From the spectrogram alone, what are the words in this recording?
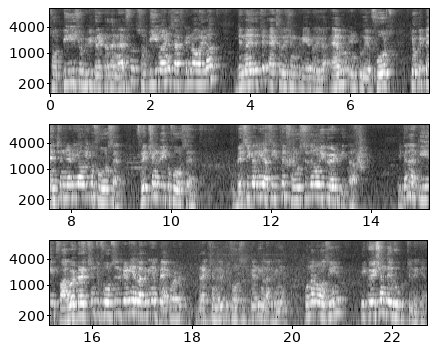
so T should be greater than F, so T minus F ਕਿੰਨਾ ਹੋਏਗਾ? ਜਿੰਨਾ ਇਹਦੇ ਚ ਐਕਸਲੇਸ਼ਨ ਕ੍ਰੀਏਟ ਹੋਏਗਾ, m a ਫੋਰਸ ਕਿਉਂਕਿ ਟੈਂਸ਼ਨ ਜਿਹੜੀ ਆ ਉਹ ਇੱਕ ਫੋਰਸ ਹੈ ਫ੍ਰਿਕਸ਼ਨ ਵੀ ਇੱਕ ਫੋਰਸ ਹੈ। ਬੇਸਿਕਲੀ ਅਸੀਂ ਇੱਥੇ ਫੋਰਸਸ ਨੂੰ ਇਕੁਏਟ ਕੀਤਾ। ਠੀਕ ਹੈ ਨਾ? ਕਿ ਫਾਰਵਰਡ ਡਾਇਰੈਕਸ਼ਨ 'ਚ ਫੋਰਸਸ ਕਿਹੜੀਆਂ ਲੱਗ ਰਹੀਆਂ ਬੈਕਵਰਡ ਡਾਇਰੈਕਸ਼ਨ ਦੇ ਵਿੱਚ ਫੋਰਸਸ ਕਿਹੜੀਆਂ ਲੱਗ ਰਹੀਆਂ, ਉਹਨਾਂ ਨੂੰ ਅਸੀਂ ਇਕੁਏਸ਼ਨ ਦੇ ਰੂਪ 'ਚ ਲਿਖਿਆ।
